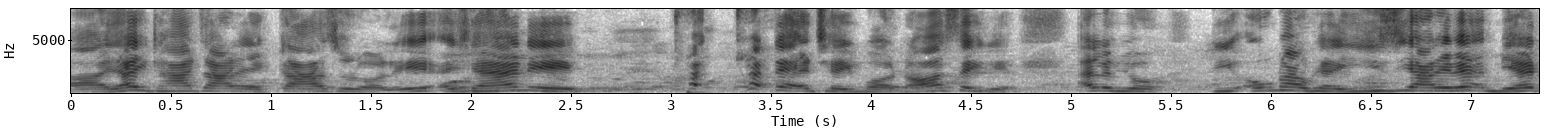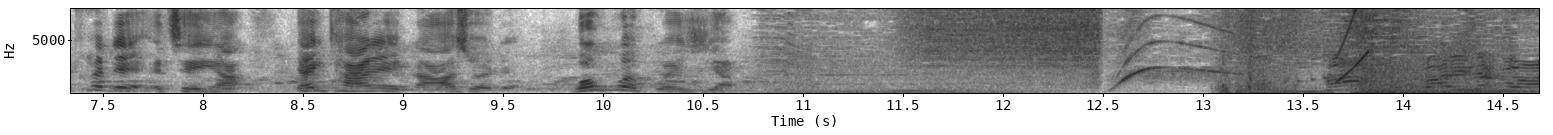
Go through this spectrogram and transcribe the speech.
အာရိုက်ထားကြတဲ့ကားဆိုတော့လေအရန်နေ ထွက်ထွက်တဲ့အချိန်ပေါ့နော်စိတ်တွေအဲ့လိုမျိုးဒီအုံနောက်ထဲရီစရာတွေပဲအမြဲထွက်တဲ့အချိန်ကရိုက်ထားတဲ့ကားဆိုတဲ့ဝက်ဝက်ပွဲကြီးရမှာပိုင်ရကွာ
